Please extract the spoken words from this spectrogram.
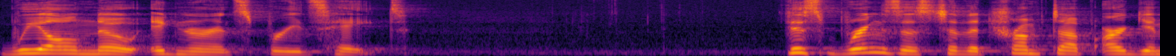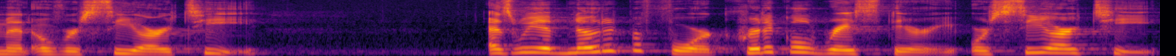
We all know ignorance breeds hate. This brings us to the trumped up argument over CRT. As we have noted before, critical race theory, or CRT,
